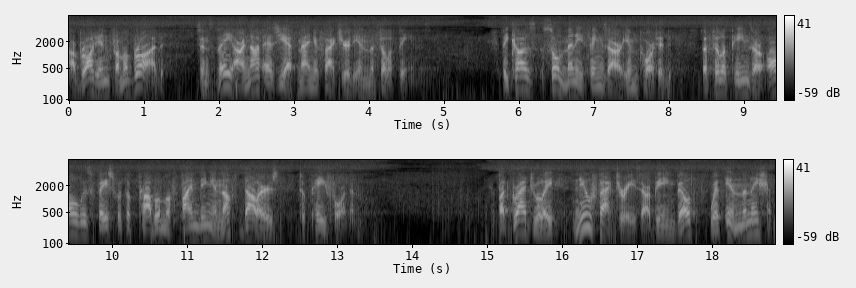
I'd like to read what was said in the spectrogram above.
are brought in from abroad since they are not as yet manufactured in the Philippines. Because so many things are imported, the Philippines are always faced with the problem of finding enough dollars to pay for them. But gradually, new factories are being built within the nation.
